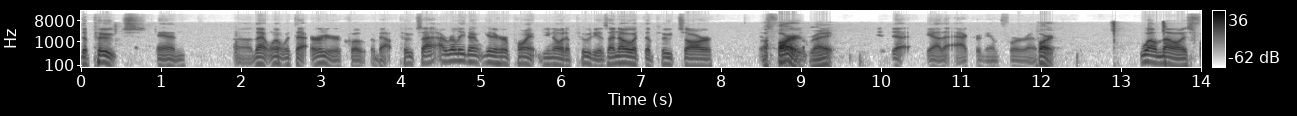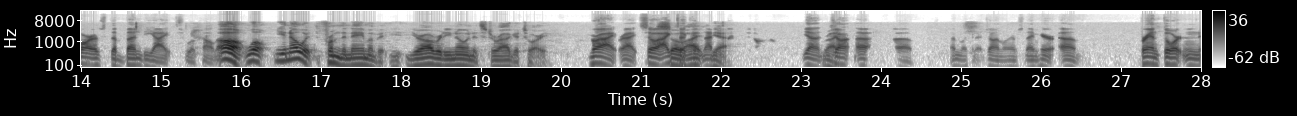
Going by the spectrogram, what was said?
the Poots, and uh, that went with that earlier quote about Poots. I, I, really don't get her point. Do you know what a Poot is? I know what the Poots are. A fart, as, right? The, yeah, the acronym for uh, fart. Well, no, as far as the Bundyites, we'll call them. Oh, well, you know it from the name of it. You're already knowing it's derogatory. Right, right. So I so took I, it. I yeah, yeah. Right. John, uh, uh, I'm looking at John Lamb's name here. Um, Brand Thornton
